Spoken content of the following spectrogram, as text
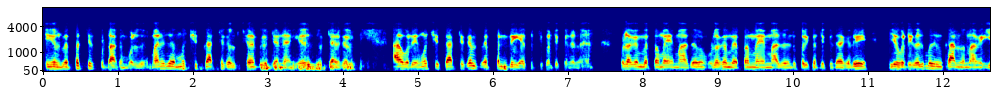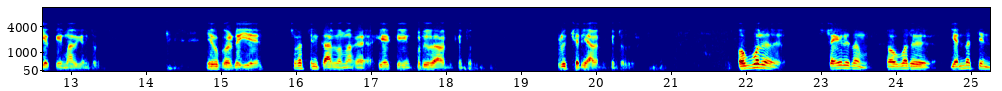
நீங்கள் வெப்பத்திற்குள்ளாகும் பொழுது மனித மூச்சு காற்றுகள் கிளம்பிவிட்டன எழுந்துவிட்டார்கள். அவருடைய மூச்சு காற்றுகள் வெப்பநிலை ஏற்படுத்திக் கொண்டிருக்கின்றன. உலகம் வெப்பமயமாதல் உலகம் வெப்பமயமாதல் என்று கூறிக்கொண்டிருக்கிறார்களே. இவர்களுடைய விரும்புவதன் காரணமாக இயற்கை மாறுகின்றது. இவர்களுடைய சுகத்தின் காரணமாக இயற்கையும் குளிர ஆரம்பிக்கின்றது குளிர்ச்செறிய ஆரம்பிக்கின்றது. ஒவ்வொரு செயலிலும் ஒவ்வொரு எண்ணத்தின்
